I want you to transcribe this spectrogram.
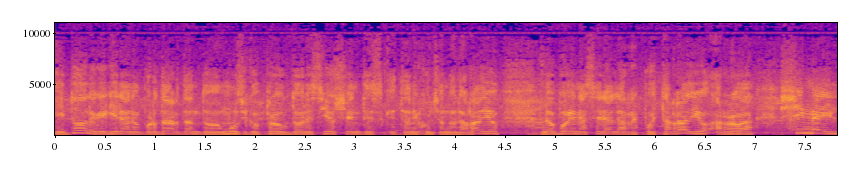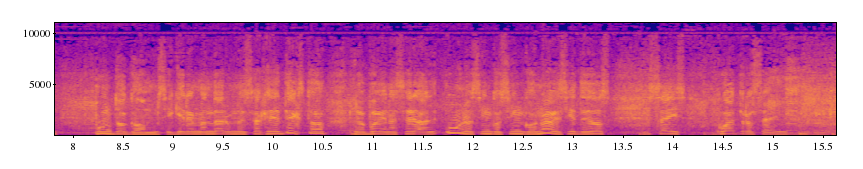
y todo lo que quieran aportar, tanto músicos, productores y oyentes que están escuchando la radio, lo pueden hacer a la respuesta radio arroba gmail.com. Si quieren mandar un mensaje de texto, lo pueden hacer al 155 972 646.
